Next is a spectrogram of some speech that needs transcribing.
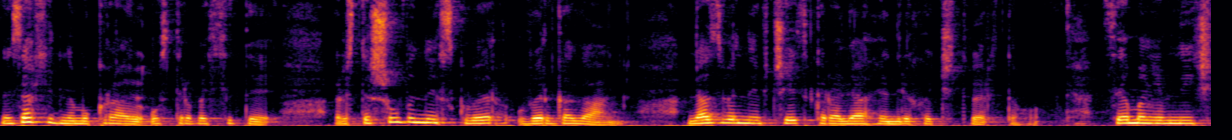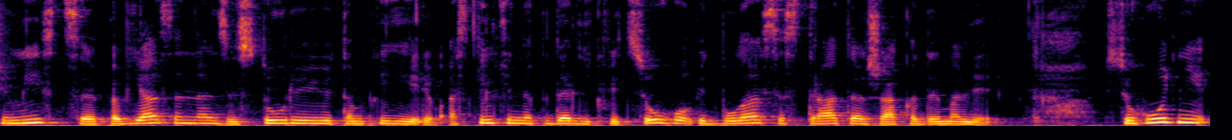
На західному краю острова Сіте розташований сквер Вергалан, названий в честь короля Генріха IV. Це мальовниче місце пов'язане з історією тамплієрів, оскільки неподалік від цього відбулася страта Жака де Мале. Сьогодні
